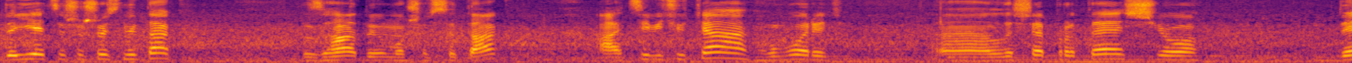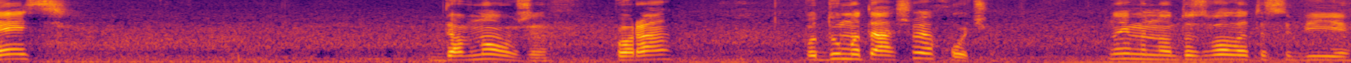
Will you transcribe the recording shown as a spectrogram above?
здається, що щось не так, згадуємо, що все так. А ці відчуття говорять е, лише про те, що десь давно вже пора подумати, а що я хочу. Ну іменно дозволити собі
